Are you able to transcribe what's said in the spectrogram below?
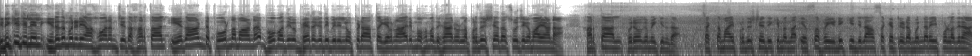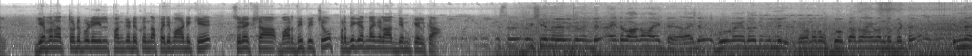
ഇടുക്കി ജില്ലയിൽ ഇടതുമുന്നണി ആഹ്വാനം ചെയ്ത ഹർത്താൽ ഏതാണ്ട് പൂർണമാണ്. ഭൂപതിവ് ഭേദഗതി ബില്ലിൽ ഒപ്പിടാത്ത ഗവർണർ ആരിഫ് മുഹമ്മദ് ഖാനുള്ള പ്രതിഷേധ സൂചകമായാണ് ഹർത്താൽ പുരോഗമിക്കുന്നത്. ശക്തമായി പ്രതിഷേധിക്കുമെന്ന എസ് എഫ് ഇടുക്കി ജില്ലാ സെക്രട്ടറിയുടെ മുന്നറിയിപ്പുള്ളതിനാൽ ഗവർണർ തൊടുപുഴയിൽ പങ്കെടുക്കുന്ന പരിപാടിക്ക് സുരക്ഷ വർദ്ധിപ്പിച്ചു. പ്രതികരണങ്ങൾ ആദ്യം കേൾക്കാം. വിഷയം നിലനിൽക്കുന്നുണ്ട്. അതിന്റെ ഭാഗമായിട്ട് അതായത് ഭൂഭേദഗതി ബില്ലിൽ ഗവർണർ ഒപ്പുവെക്കാത്തതുമായി ബന്ധപ്പെട്ട് ഇന്ന്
